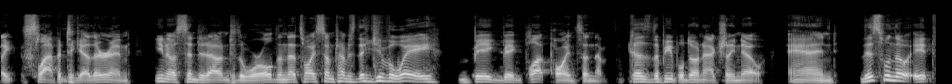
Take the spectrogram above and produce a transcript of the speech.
like slap it together and, you know, send it out into the world. And that's why sometimes they give away big, big plot points in them because the people don't actually know. And this one, though, it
